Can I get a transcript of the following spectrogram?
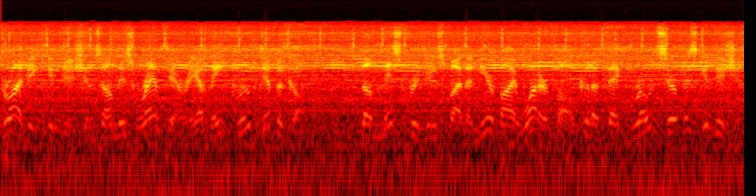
Driving conditions on this ramped area may prove difficult. The mist produced by the nearby waterfall could affect road surface conditions.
